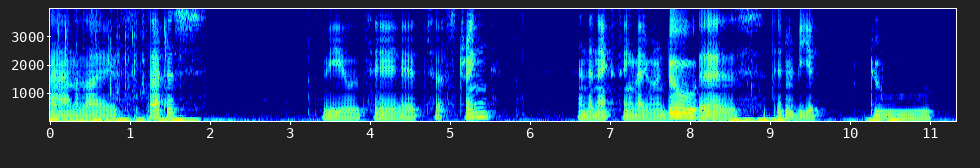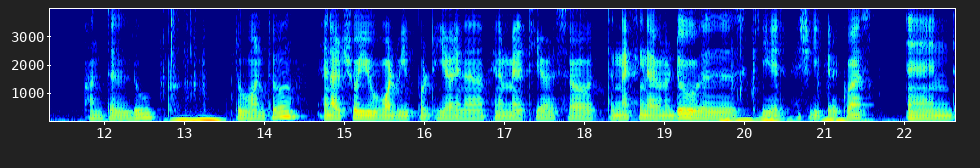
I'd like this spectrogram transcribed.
analyze status. We'll say it's a string. And the next thing that you want to do is it will be a do until loop, do until and I'll show you what we'll put here in a in a minute here. So the next thing that I want to do is create HTTP request. And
